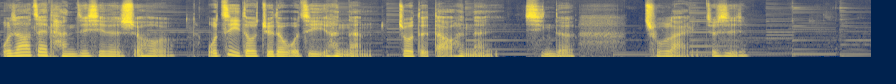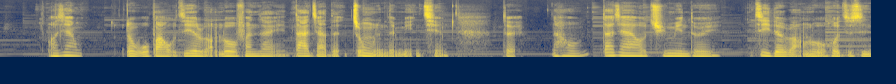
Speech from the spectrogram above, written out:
我知道在谈这些的时候，我自己都觉得我自己很难做得到，很难行得出来，就是。好像我把我自己的软弱放在大家的众人的面前，对，然后大家要去面对自己的软弱或者是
